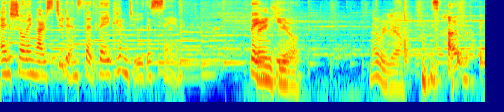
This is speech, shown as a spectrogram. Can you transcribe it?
and showing our students that they can do the same. Thank, Thank you. you. There we go.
